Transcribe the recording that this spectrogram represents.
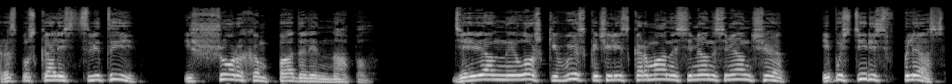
распускались цветы и с шорохом падали на пол. Деревянные ложки выскочили из кармана Семена Семеновича и пустились в пляс.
